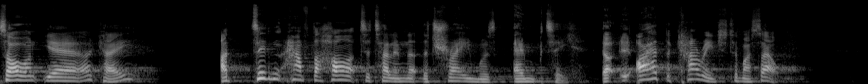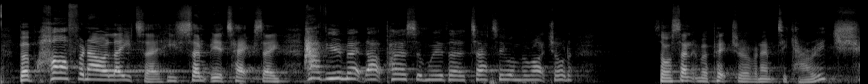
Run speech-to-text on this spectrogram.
So I went, yeah, okay. I didn't have the heart to tell him that the train was empty. I had the courage to myself. But half an hour later, he sent me a text saying, Have you met that person with a tattoo on the right shoulder? So I sent him a picture of an empty carriage.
